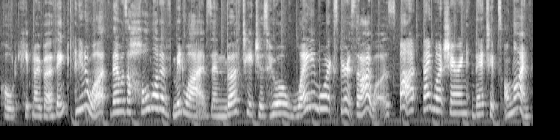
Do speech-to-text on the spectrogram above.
called hypnobirthing. And you know what? There was a whole lot of midwives and birth teachers who are way more experienced than I was but they weren't sharing their tips online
